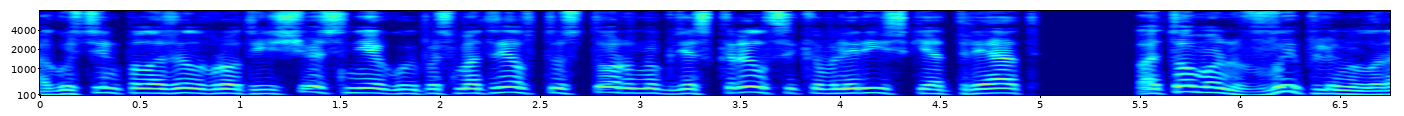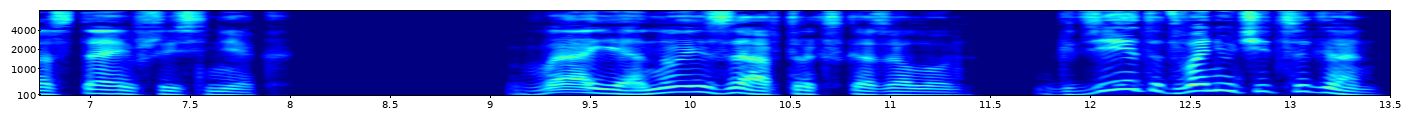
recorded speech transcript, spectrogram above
Агустин положил в рот еще снегу и посмотрел в ту сторону, где скрылся кавалерийский отряд. Потом он выплюнул растаявший снег. — Вая, ну и завтрак, — сказал он. — Где этот вонючий цыган?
